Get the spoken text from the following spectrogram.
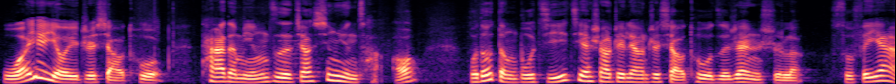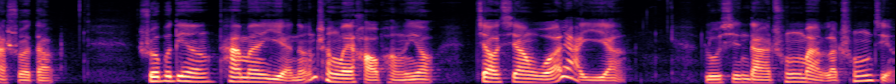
我也有一只小兔，它的名字叫幸运草。我都等不及介绍这两只小兔子认识了。苏菲亚说道。说不定他们也能成为好朋友，就像我俩一样。卢辛达充满了憧憬，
